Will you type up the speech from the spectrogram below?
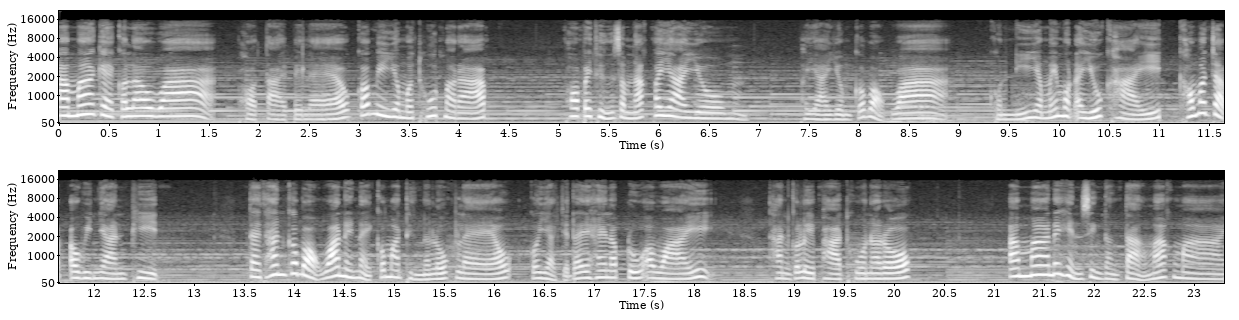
อาม่าแกก็เล่าว่า พอตายไปแล้วก็มียมทูตมารับ พอไปถึงสำนักพญายม พญายมก็บอกว่า คนนี้ยังไม่หมดอายุไข เขามาจับเอาวิญญาณผิด แต่ท่านก็บอกว่าไหนๆก็มาถึงนรกแล้ว ก็อยากจะได้ให้รับรู้เอาไว้ ท่านก็เลยพาทัวร์นรก อาม่าได้เห็นสิ่งต่างๆ มากมาย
